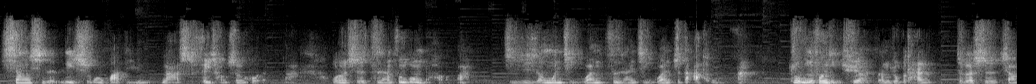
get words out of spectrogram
湘西的历史文化底蕴那是非常深厚的啊，无论是自然风光也好啊，及人文景观、自然景观之大同啊。著名风景区啊，咱们就不谈了。这个是像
